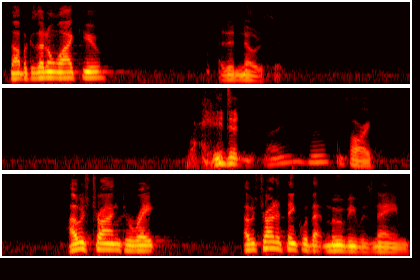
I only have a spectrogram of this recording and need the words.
It's not because I don't like you. I didn't notice it. He didn't. Well, I'm sorry. I was trying to rake. I was trying to think what that movie was named,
